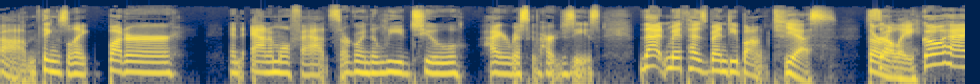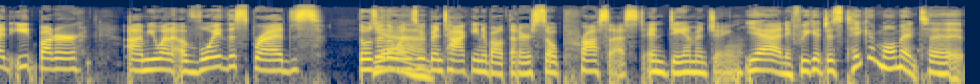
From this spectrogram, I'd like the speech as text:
um, things like butter and animal fats, are going to lead to higher risk of heart disease. That myth has been debunked. Yes. So Thoroughly. go ahead, eat butter. Um, you want to avoid the spreads. Those are the ones we've been talking about that are so processed and damaging. Yeah, and if we could just take a moment to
